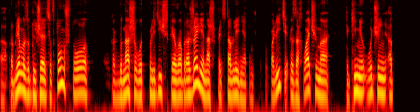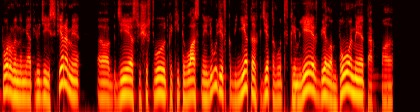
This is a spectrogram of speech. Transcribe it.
А проблема заключается в том, что как бы наше вот политическое воображение, наше представление о том, что политика, захвачено такими очень оторванными от людей сферами, э, где существуют какие-то властные люди в кабинетах, где-то вот в Кремле, в Белом доме, там э,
